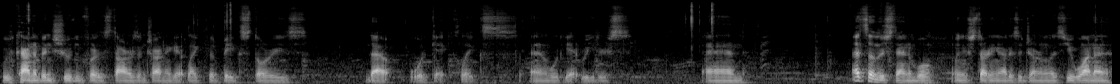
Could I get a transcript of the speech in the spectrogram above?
we've kind of been shooting for the stars and trying to get like the big stories that would get clicks and would get readers. And that's understandable when you're starting out as a journalist. You want to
